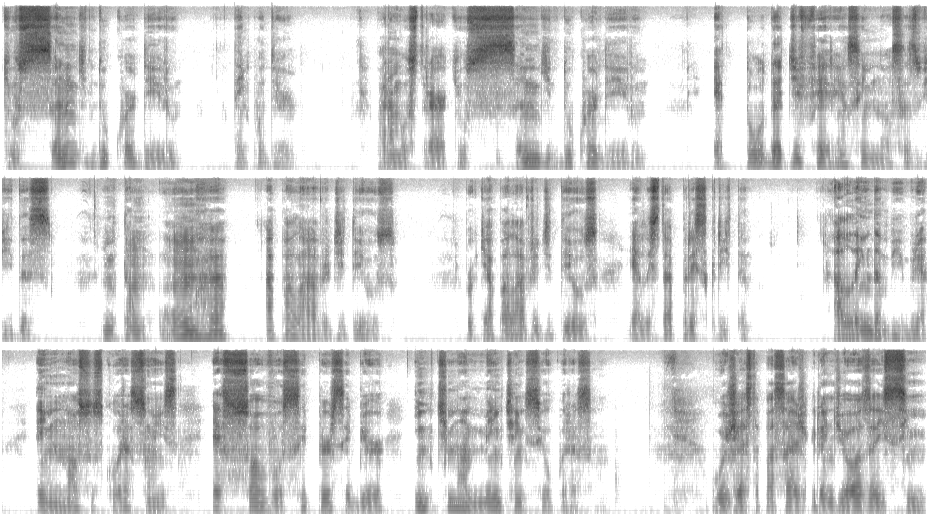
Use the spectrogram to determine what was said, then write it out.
que o sangue do Cordeiro tem poder, para mostrar que o sangue do Cordeiro é toda a diferença em nossas vidas. Então, honra a palavra de Deus, porque a palavra de Deus ela está prescrita além da Bíblia, em nossos corações, é só você perceber intimamente em seu coração. Hoje, esta passagem grandiosa, e sim,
